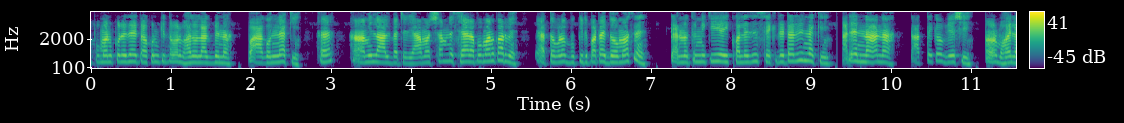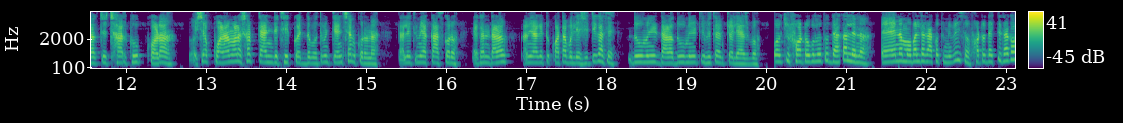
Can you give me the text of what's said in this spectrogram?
অপমান করে দেয়, তখন কিন্তু আমার ভালো লাগবে না। পাগল নাকি? হ্যাঁ আমি লাল ব্যাটারি, আমার সামনে স্যার অপমান করবে? এত বড় বুকির পাটায় দম আছে? কেন তুমি কি এই কলেজের সেক্রেটারি নাকি? আরে না না, তার থেকেও বেশি। আমার ভয় লাগছে, ছাড় খুব কড়া। ওইসব কড়া মারা সব টাইম দিয়ে ঠিক করে দেবো, তুমি টেনশন করো না। তাহলে তুমি এক কাজ করো, এখানে দাঁড়াও, আমি আগে একটু কথা বলে আসি, ঠিক আছে? দু মিনিট দাঁড়াও, দু মিনিটের ভিতরে চলে আসব। বলছি ফটোগুলো তো দেখালে না? এ, না মোবাইলটা রাখো তুমি, বুঝছ? ফটো দেখতে থাকো,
